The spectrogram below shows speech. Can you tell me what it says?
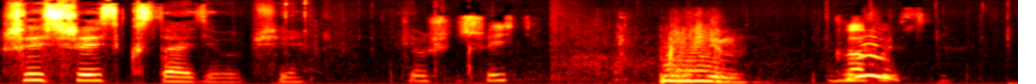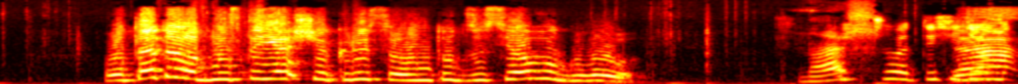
6-6, кстати, вообще. Всё, 6 Блин. Два Вот это вот настоящая крыса, он тут засел в углу. Наш? Что, ты сидел? Да.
